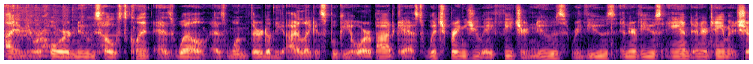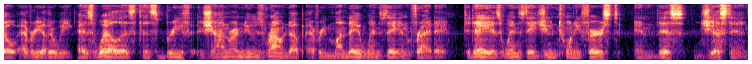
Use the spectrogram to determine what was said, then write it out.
I am your horror news host, Clint, as well as one third of the I Like It Spooky Horror podcast, which brings you a feature news, reviews, interviews, and entertainment show every other week, as well as this brief genre news roundup every Monday, Wednesday, and Friday. Today is Wednesday, June 21st, and this just in.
